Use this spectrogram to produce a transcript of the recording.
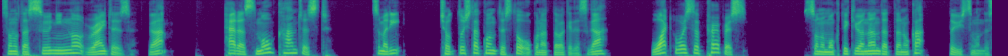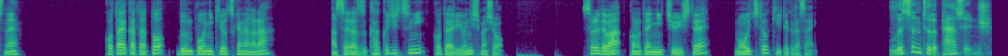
その他数人の writers が had a small contest つまりちょっとしたコンテストを行ったわけですが What was the purpose? その目的は何だったのかという質問ですね。答え方と文法に気をつけながら焦らず確実に答えるようにしましょう。それではこの点に注意してもう一度聞いてください。 Listen to the passage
